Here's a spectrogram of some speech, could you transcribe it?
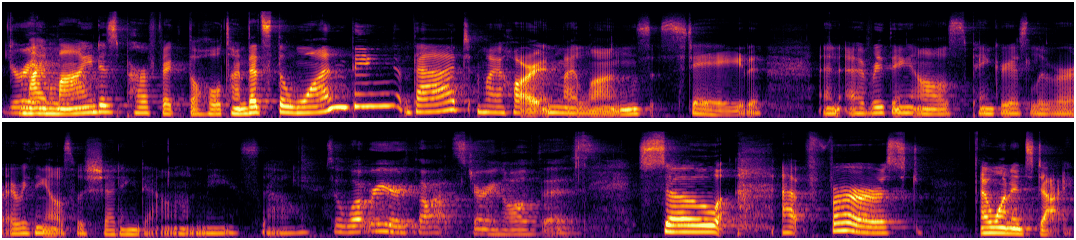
You're My able- mind is perfect the whole time. That's the one thing that my heart and my lungs stayed, and everything else, pancreas, liver, everything else was shutting down on me. So. So, what were your thoughts during all of this? So at first, I wanted to die.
